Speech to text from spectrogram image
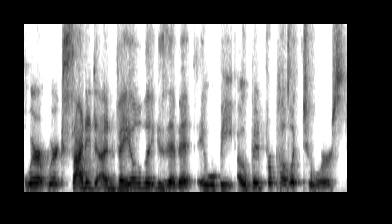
we're, we're excited to unveil the exhibit. It will be open for public tours.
